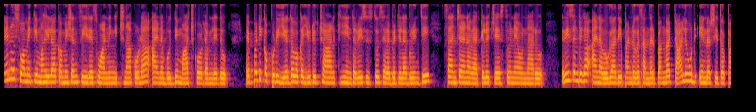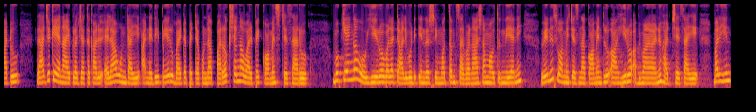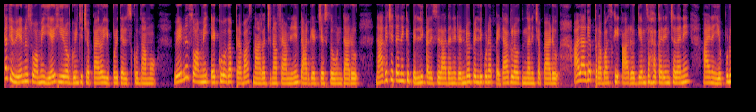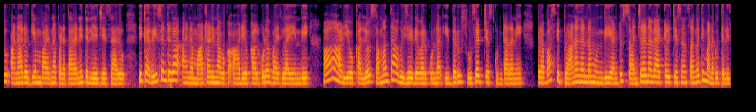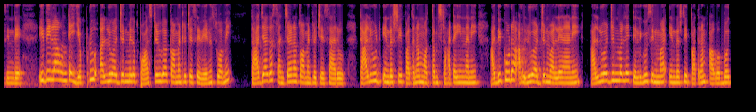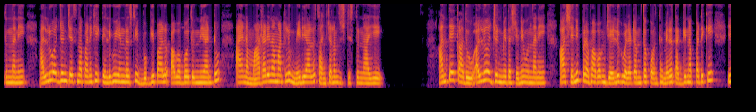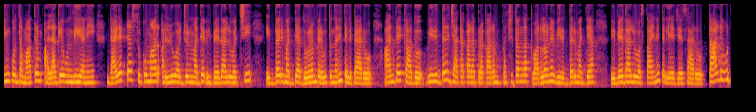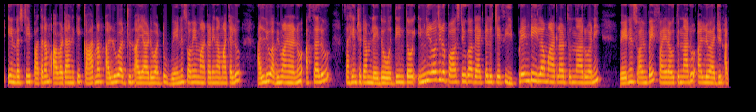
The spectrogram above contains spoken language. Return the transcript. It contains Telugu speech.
వేణుస్వామికి మహిళా కమిషన్ సీరియస్ వార్నింగ్ ఇచ్చినా కూడా ఆయన బుద్ధి మార్చుకోవటం లేదు. ఎప్పటికప్పుడు ఏదో ఒక యూట్యూబ్ ఛానల్కి ఇంటర్వ్యూస్ ఇస్తూ సెలబ్రిటీల గురించి సంచలన వ్యాఖ్యలు చేస్తూనే ఉన్నారు. రీసెంట్గా ఆయన ఉగాది పండుగ సందర్భంగా టాలీవుడ్ ఇండస్ట్రీతో పాటు రాజకీయ నాయకుల జాతకాలు ఎలా ఉంటాయి అనేది పేరు బయట పెట్టకుండా పరోక్షంగా వారిపై కామెంట్స్ చేశారు. ముఖ్యంగా ఓ హీరో వల్ల టాలీవుడ్ ఇండస్ట్రీ మొత్తం సర్వనాశనం అవుతుంది అని వేణుస్వామి చేసిన కామెంట్లు ఆ హీరో అభిమానులను హట్ చేశాయి. మరి ఇంతకి వేణుస్వామి ఏ హీరో గురించి చెప్పారో ఇప్పుడు తెలుసుకుందాము. వేణుస్వామి ఎక్కువగా ప్రభాస్ నాగార్జున ఫ్యామిలీని టార్గెట్ చేస్తూ ఉంటారు. నాగచైతన్యకి పెళ్ళి కలిసి రాదని రెండో పెళ్ళి కూడా పెటాకులు అవుతుందని చెప్పాడు. అలాగే ప్రభాస్కి ఆరోగ్యం సహకరించదని ఆయన ఎప్పుడూ అనారోగ్యం బారిన పడతారని తెలియజేశారు. ఇక రీసెంట్గా ఆయన మాట్లాడిన ఒక ఆడియో కాల్ కూడా వైరల్ అయింది ఆ ఆడియో కాల్లో సమంత విజయ్ దేవరకొండ ఇద్దరు సూసైడ్ చేసుకుంటారని ప్రభాస్కి ప్రాణగండం ఉంది అంటూ సంచలన వ్యాఖ్యలు చేసిన సంగతి మనకు తెలిసిందే. ఇది ఇలా ఉంటే ఎప్పుడూ అల్లు అర్జున్ మీద పాజిటివ్గా కామెంట్లు చేసే స్వామి తాజాగా సంచలన కామెంట్లు చేశారు. టాలీవుడ్ ఇండస్ట్రీ పతనం మొత్తం స్టార్ట్ అయ్యిందని అది కూడా అల్లు అర్జున్ వల్లేనని అల్లు అర్జున్ వల్లే తెలుగు సినిమా ఇండస్ట్రీ పతనం అవ్వబోతుందని అల్లు అర్జున్ చేసిన పనికి తెలుగు ఇండస్ట్రీ బుగ్గిపాలు అవ్వబోతుంది అంటూ ఆయన మాట్లాడిన మాటలు మీడియాలో సంచలనం సృష్టిస్తున్నాయి. అంతేకాదు అల్లు అర్జున్ మీద శని ఉందని ఆ శని ప్రభావం జైలుకు వెళ్ళడంతో కొంతమేర తగ్గినప్పటికీ ఇంకొంత మాత్రం అలాగే ఉంది అని డైరెక్టర్ సుకుమార్ అల్లు అర్జున్ మధ్య విభేదాలు వచ్చి ఇద్దరి మధ్య దూరం పెరుగుతుందని తెలిపారు. అంతేకాదు వీరిద్దరి జాతకాల ప్రకారం ఖచ్చితంగా త్వరలోనే వీరిద్దరి మధ్య విభేదాలు వస్తాయని తెలియజేశారు. టాలీవుడ్ ఇండస్ట్రీ పతనం అవడానికి కారణం అల్లు అర్జున్ అయ్యాడు అంటూ వేణుస్వామి మాట్లాడిన మాటలు అల్లు అభిమానులను అస్సలు సహించటం లేదు. దీంతో ఇన్ని రోజులు పాజిటివ్గా వ్యాఖ్యలు చేసి ఇప్పుడేంటి ఇలా మాట్లాడుతున్నారు అని వేణుస్వామిపై ఫైర్ అవుతున్నారు. అల్లు అర్జున్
